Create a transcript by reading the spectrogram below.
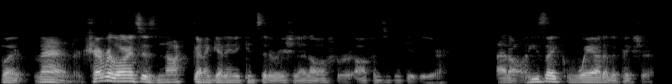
But man, Trevor Lawrence is not going to get any consideration at all for offensive rookie of the year. At all. He's like way out of the picture.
